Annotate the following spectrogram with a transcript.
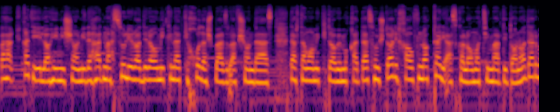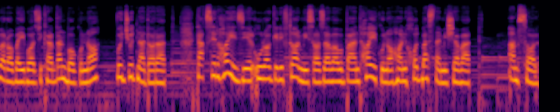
به حقیقت الهی نشان می دهد محصولی را دیرو می کند که خودش بذر افشانده است. در تمام کتاب مقدس هشدار خوفناکتری از کلامات مردی در برابر بازی کردن با گناه وجود ندارد. تقصیرهای زیر او را گرفتار می سازد و به بندهای گناهان خود بسته می شود امثال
